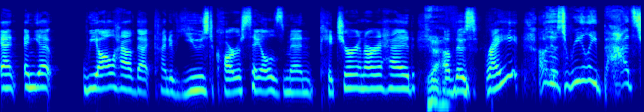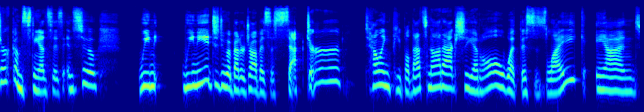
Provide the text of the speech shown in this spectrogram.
And and yet we all have that kind of used car salesman picture in our head Yeah. of those right of those really bad circumstances and so we we need to do a better job as a sector telling people that's not actually at all what this is like and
